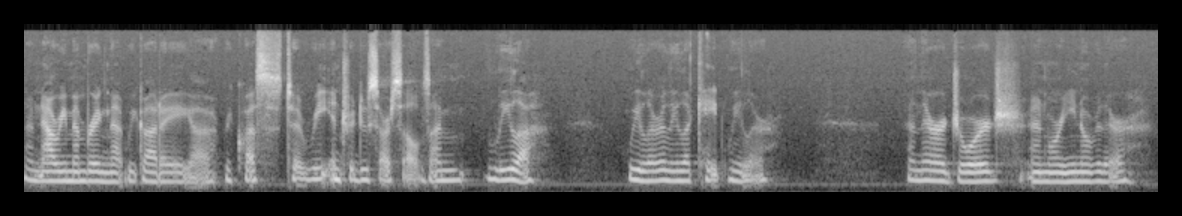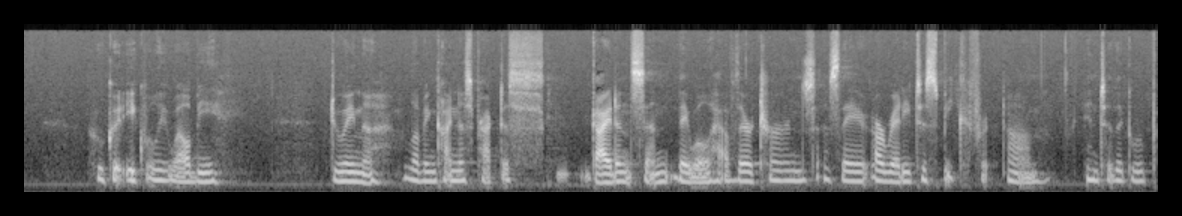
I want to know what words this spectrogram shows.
I'm now remembering that we got a uh, request to reintroduce ourselves. I'm Lila Wheeler, Lila Kate Wheeler. And there are George and Maureen over there who could equally well be doing the loving kindness practice guidance, and they will have their turns as they are ready to speak for, um, into the group.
